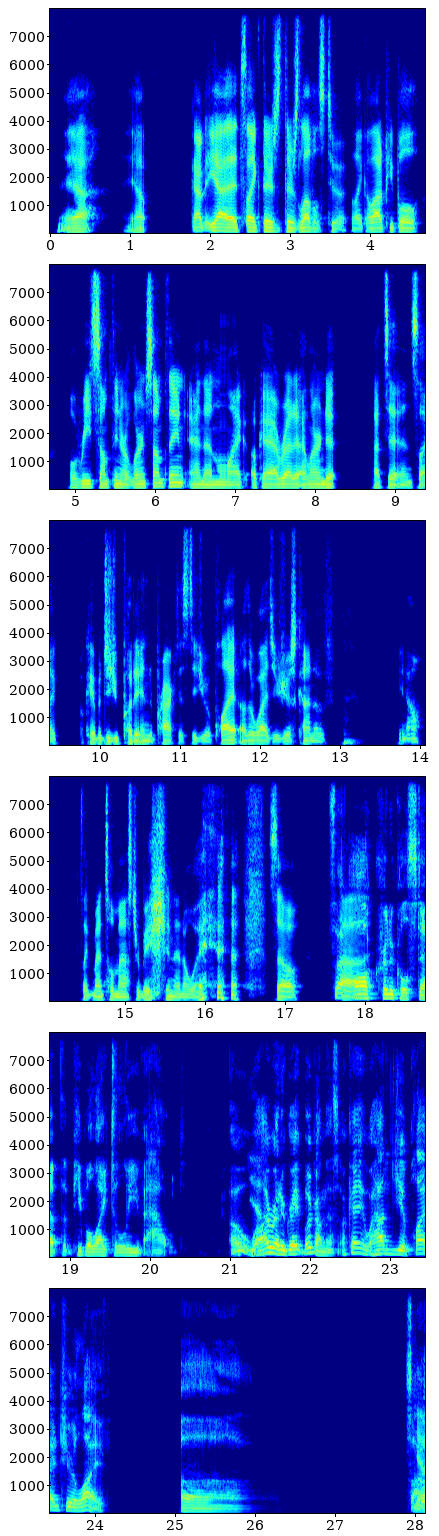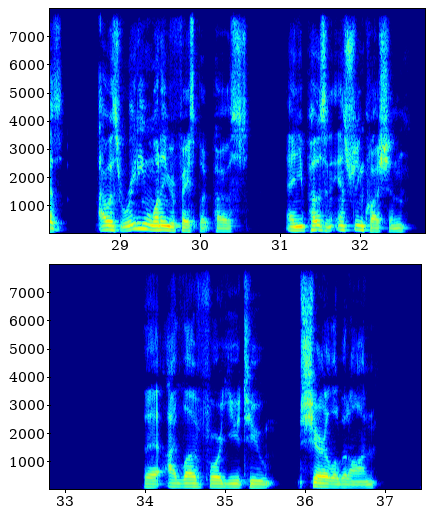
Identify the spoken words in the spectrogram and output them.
Yeah. Yep. Yeah, it's like there's there's levels to it. Like a lot of people will read something or learn something and then like, okay, I read it, I learned it, that's it. And it's like, okay, but did you put it into practice? Did you apply it? Otherwise you're just kind of, you know, it's like mental masturbation in a way. so it's that uh, all critical step that people like to leave out. Oh, yeah. well, I read a great book on this. Okay, well, how did you apply it to your life? Uh, so yeah. I was I was reading one of your Facebook posts, and you posed an interesting question that I'd love for you to share a little bit on.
